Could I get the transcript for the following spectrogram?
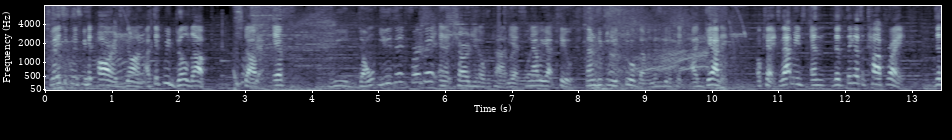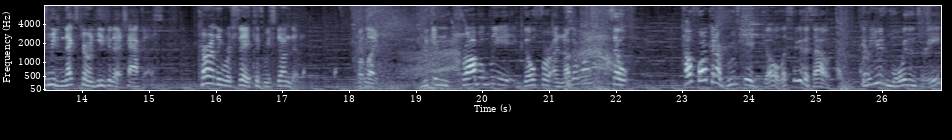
So basically, if we hit R, it's gone. I think we build up stuff if we don't use it for a bit, and it charges over time. Yes. so now we got two. That means we can use two of them, and this is gonna take. I get it. Okay, so that means, and the thing at the top right just means next turn he's gonna attack us. Currently, we're safe because we stunned him, but like we can probably go for another one. So, how far can our boost gauge go? Let's figure this out. Can we use more than three?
